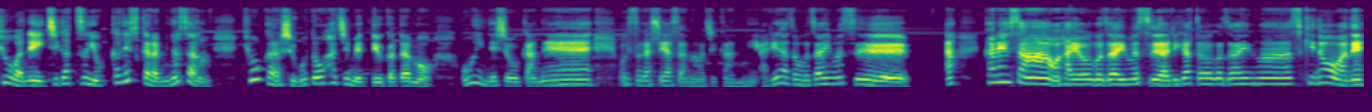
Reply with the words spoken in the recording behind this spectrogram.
今日はね、1月4日ですから皆さん、今日から仕事を始めっていう方も多いんでしょうかね。お忙しい朝のお時間にありがとうございます。あ、カレンさん、おはようございます。ありがとうございます。昨日はね、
